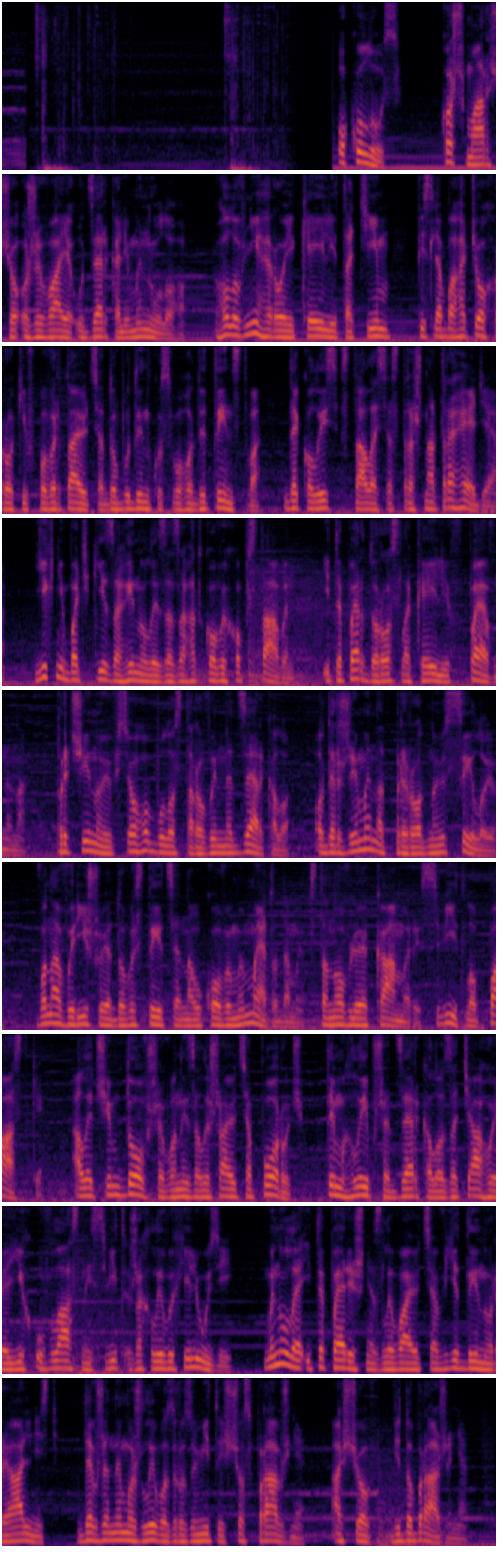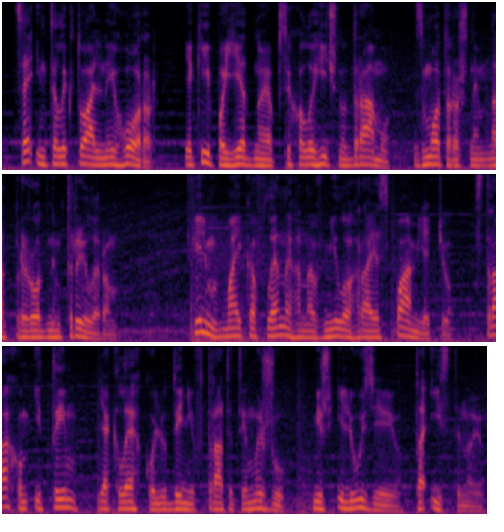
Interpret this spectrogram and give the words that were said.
Окулус кошмар, що оживає у дзеркалі минулого. Головні герої Кейлі та Тім після багатьох років повертаються до будинку свого дитинства, де колись сталася страшна трагедія. Їхні батьки загинули за загадкових обставин, і тепер доросла Кейлі впевнена. Причиною всього було старовинне дзеркало, одержиме надприродною силою. Вона вирішує довести це науковими методами, встановлює камери, світло, пастки. Але чим довше вони залишаються поруч, тим глибше дзеркало затягує їх у власний світ жахливих ілюзій. Минуле і теперішнє зливаються в єдину реальність, де вже неможливо зрозуміти, що справжнє, а що відображення. Це інтелектуальний горор, який поєднує психологічну драму з моторошним надприродним трилером. Фільм Майка Фленегана вміло грає з пам'яттю, страхом і тим, як легко людині втратити межу між ілюзією та істиною.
